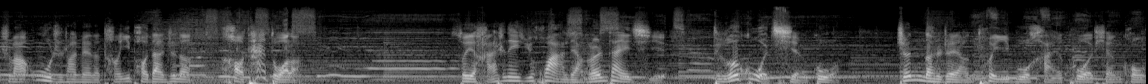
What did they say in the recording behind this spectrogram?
是吧？物质上面的糖衣炮弹真的好太多了。所以还是那句话，两个人在一起，得过且过。真的是这样，退一步海阔天空，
